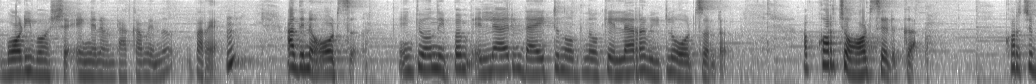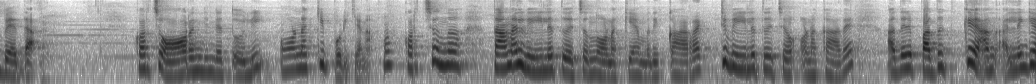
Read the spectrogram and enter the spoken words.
ബോഡി വാഷ് എങ്ങനെ ഉണ്ടാക്കാമെന്ന് പറയാം. അതിന് ഓട്സ് എനിക്ക് തോന്നുന്നു ഇപ്പം എല്ലാവരും ഡയറ്റ് നോക്കി നോക്കി എല്ലാവരുടെ വീട്ടിലും ഓട്സ് ഉണ്ട്. അപ്പോൾ കുറച്ച് ഓട്സ് എടുക്കുക. കുറച്ച് ബദാം. കുറച്ച് ഓറഞ്ചിന്റെ തൊലി ഉണക്കി പൊടിക്കണം. കുറച്ചൊന്ന് തണൽ വെയിലത്ത് വെച്ചൊന്ന് ഉണക്കിയാൽ മതി. കറക്റ്റ് വെയിലത്ത് വെച്ച് ഉണക്കാതെ അതിന് പതുക്കെ അല്ലെങ്കിൽ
